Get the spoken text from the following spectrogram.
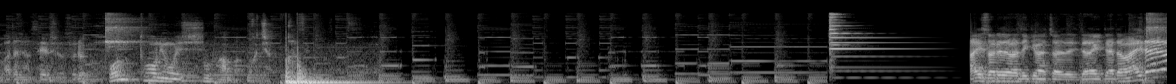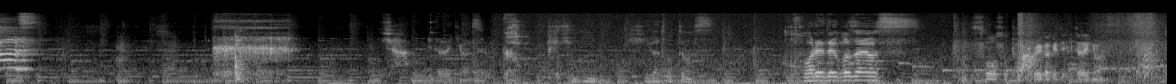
ー！私の青春する本当に美味しいハンバーグ。こちらはいそれではできました。のでいただきたいと思います。じゃあいただきますよ。完璧に火が通ってます。これでございます。ソースをたっぷりかけていただきます。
